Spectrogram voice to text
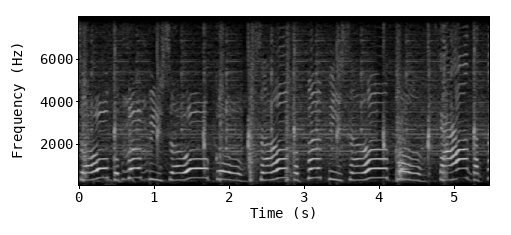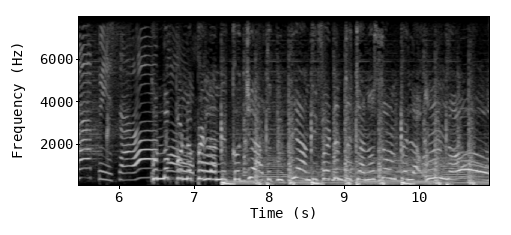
Saoco, papi, saoco. Saoco, papi, saoco. Saoco, papi, saoco. Cuando pone perla en el collar, te pipián diferentes ya no son perla uno.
